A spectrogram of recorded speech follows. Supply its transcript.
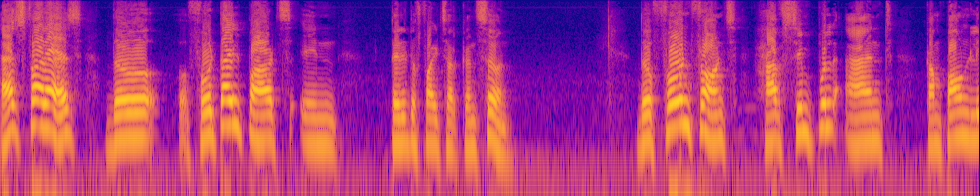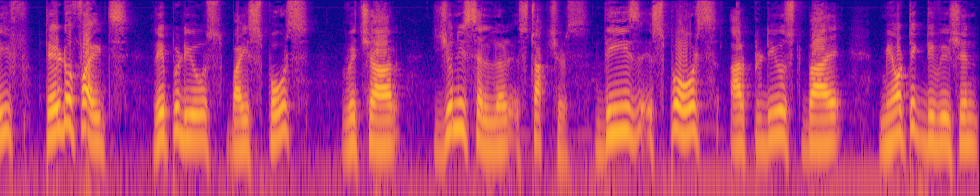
As far as the fertile parts in pteridophytes are concerned, the fern fronds have simple and compound leaf. Pteridophytes reproduce by spores which are unicellular structures. These spores are produced by meiotic division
